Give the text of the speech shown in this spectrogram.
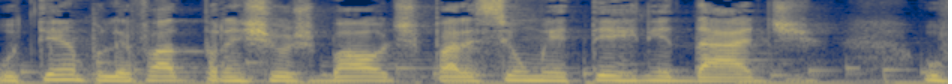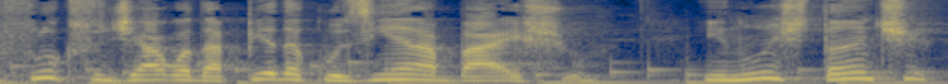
O tempo levado para encher os baldes parecia uma eternidade. O fluxo de água da pia da cozinha era baixo, e num instante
